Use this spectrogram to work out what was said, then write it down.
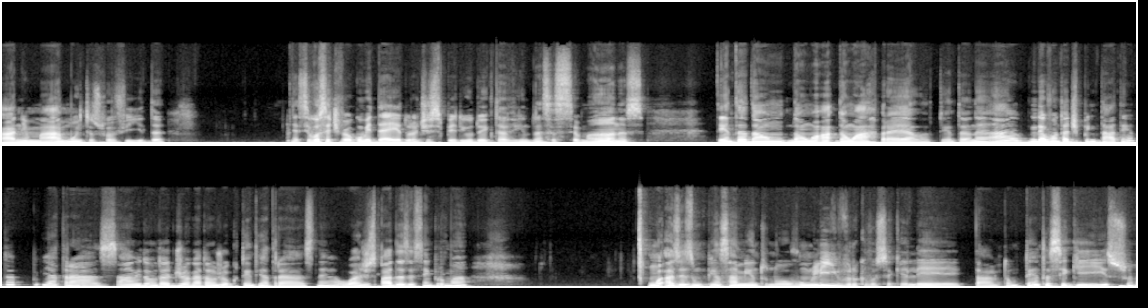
animar muito a sua vida. É, se você tiver alguma ideia durante esse período aí que tá vindo nessas semanas, tenta dar um, dar um, dar um ar para ela, tenta, né? Ah, me deu vontade de pintar, tenta ir atrás. Ah, me deu vontade de jogar tal jogo, tenta ir atrás, né? O As de Espadas é sempre uma um, às vezes um pensamento novo, um livro que você quer ler, tá? Então tenta seguir isso.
